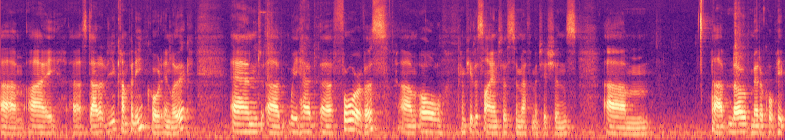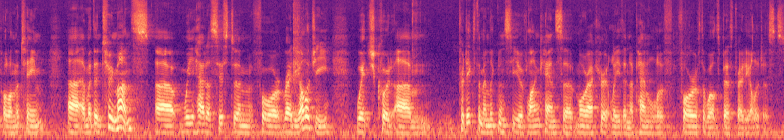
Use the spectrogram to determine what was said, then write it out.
Um, I uh, started a new company called Enlitic, and uh, we had uh, four of us, um, all computer scientists and mathematicians, um, uh, no medical people on the team. Uh, and within two months, uh, we had a system for radiology which could um, predict the malignancy of lung cancer more accurately than a panel of four of the world's best radiologists.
